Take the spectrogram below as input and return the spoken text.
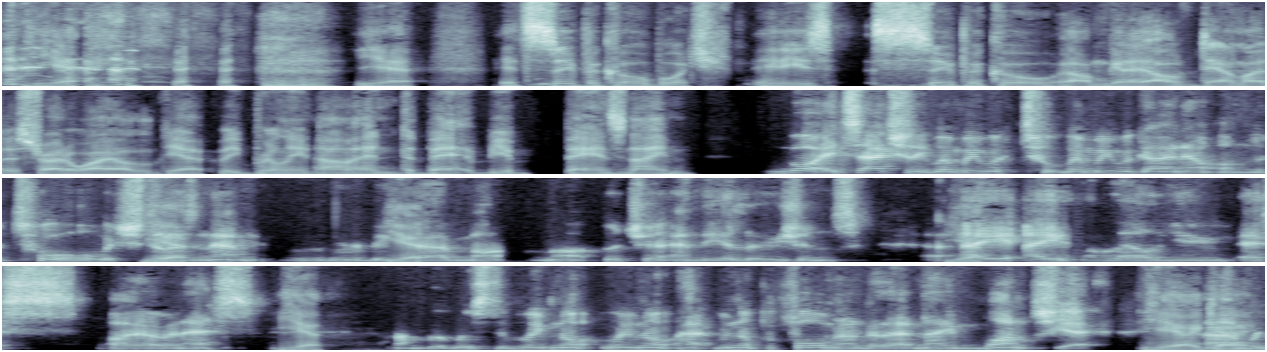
yeah, yeah, it's super cool, Butch. It is super cool. I'm gonna, I'll download it straight away. I'll, yeah, it'll be brilliant. Um, and the ba- your band's name? Well, it's actually when we were t- when we were going out on the tour, which still Yeah. hasn't happened. We were going to be Yeah. uh, Mark Mark Butcher and the Allusions, Yeah. A A L L U S I O N S. Yeah, Um, but we, we've not we've not had, we're not performing under that name once yet. yeah, okay, Um, we,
